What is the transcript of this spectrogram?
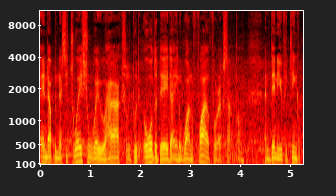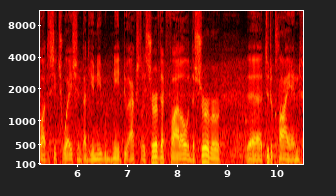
end up in a situation where you have actually put all the data in one file, for example. And then if you think about the situation that you need, would need to actually serve that file over the server uh, to the client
